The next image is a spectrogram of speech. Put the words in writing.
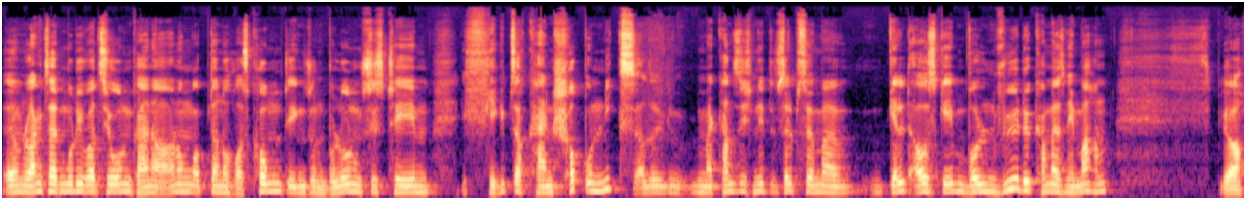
Ähm, Langzeitmotivation, keine Ahnung, ob da noch was kommt, irgend so ein Belohnungssystem. Ich, hier gibt es auch keinen Shop und nix. Also man kann sich nicht, selbst wenn man Geld ausgeben wollen würde, kann man es nicht machen. Ja,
